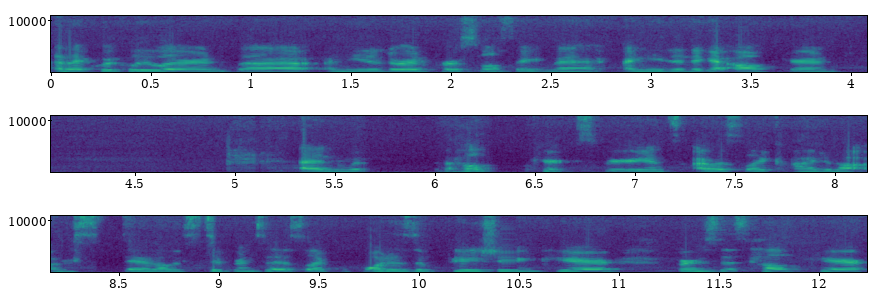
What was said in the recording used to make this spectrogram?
And I quickly learned that I needed to write a personal statement. I needed to get healthcare. And with the health healthcare experience, I was like, I do not understand all these differences. Like, what is a patient care versus healthcare?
